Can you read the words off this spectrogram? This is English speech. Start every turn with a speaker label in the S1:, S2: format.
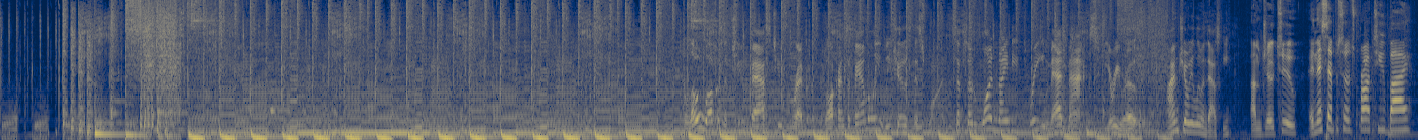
S1: Hello, welcome to Too Fast, Too Forever. There's all kinds of family. We chose this one. This is episode 193, Mad Max, Fury Road. I'm Joey Lewandowski.
S2: I'm Joe too, and this episode's brought to you by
